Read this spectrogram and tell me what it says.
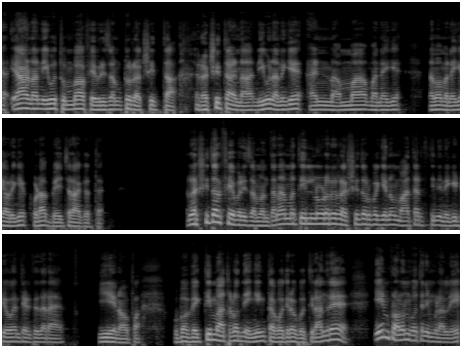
ಯ ಅಣ್ಣ ನೀವು ತುಂಬ ಫೇವರಿಸಂ ಟು ರಕ್ಷಿತಾ. ರಕ್ಷಿತಾ ಅಣ್ಣ ನೀವು ನನಗೆ ಆ್ಯಂಡ್ ನಮ್ಮ ಮನೆಗೆ ನಮ್ಮ ಮನೆಗೆ ಅವರಿಗೆ ಕೂಡ ಬೇಜಾರಾಗುತ್ತೆ. ರಕ್ಷಿತ್ ಫೇವರಿಸಮ್ ಫೇವರಿಸಂ ನಾನು ಮತ್ತೆ ಇಲ್ಲಿ ನೋಡಿದ್ರೆ ರಕ್ಷಿತ್ ಅವ್ರ ಬಗ್ಗೆ ಏನೋ ಮಾತಾಡ್ತೀನಿ ನೆಗೆಟಿವ್ ಅಂತ ಹೇಳ್ತಿದ್ದಾರೆ. ಏನೋಪ್ಪ. ಒಬ್ಬ ವ್ಯಕ್ತಿ ಮಾತಾಡೋದು ಹೆಂಗೆ ತಗೋತಿರೋ ಗೊತ್ತಿಲ್ಲ. ಅಂದ್ರೆ ಏನು ಪ್ರಾಬ್ಲಮ್ ಗೊತ್ತಾ ನಿಮ್ಗಳಲ್ಲಿ?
